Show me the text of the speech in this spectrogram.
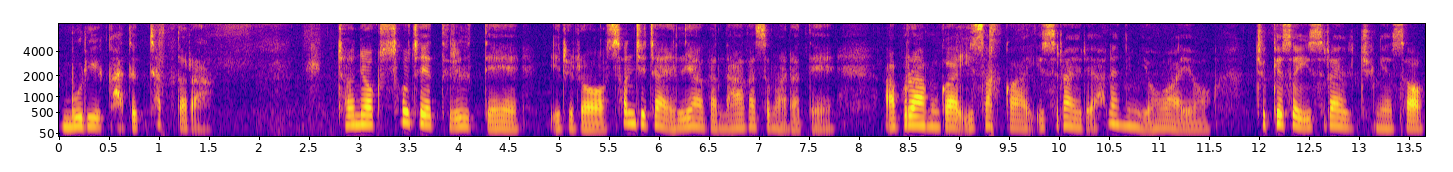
물이 가득 찼더라. 저녁 소재 드릴 때 이르러 선지자 엘리야가 나아가서 말하되 아브라함과 이삭과 이스라엘의 하나님 여호와여 주께서 이스라엘 중에서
